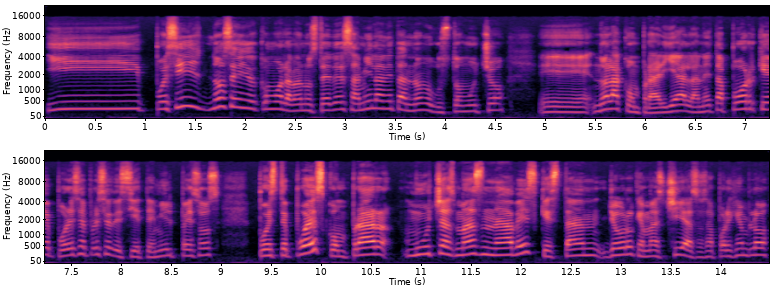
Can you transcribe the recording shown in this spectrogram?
Y pues sí, no sé cómo la van ustedes. A mí la neta no me gustó mucho. Eh, no la compraría, la neta, porque por ese precio de 7 mil pesos, pues te puedes comprar muchas más naves que están, yo creo que más chidas. O sea, por ejemplo,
